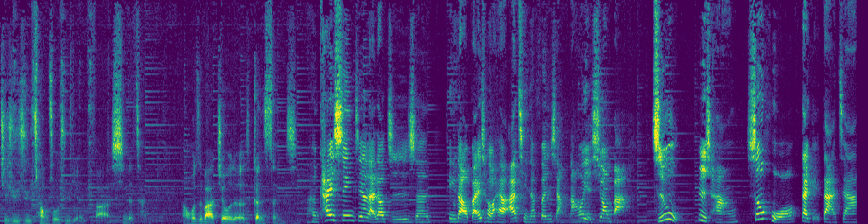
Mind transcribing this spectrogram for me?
继续去创作、去研发新的产品，然后或者把旧的更升级。很开心今天来到值日生，听到白球还有阿晴的分享，然后也希望把植物日常生活带给大家。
